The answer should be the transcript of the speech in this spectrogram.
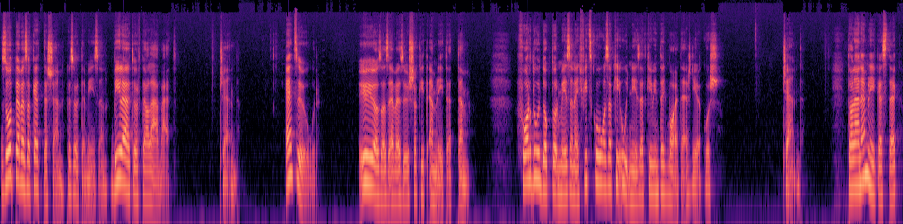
Zott evez a kettesen, közölte Mézen. Bill eltörte a lábát. Csend. Edző úr? Ő az az evezős, akit említettem. Fordult dr. Mézen egy fickóhoz, aki úgy nézett ki, mint egy baltásgyilkos. Csend. Talán emlékeztek,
